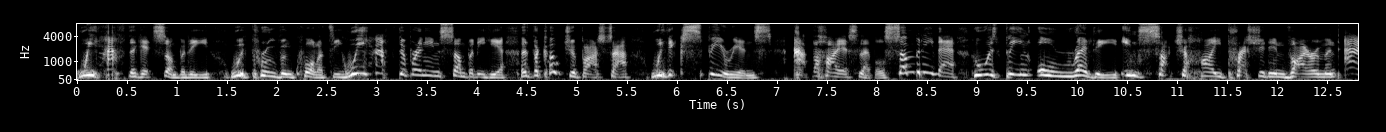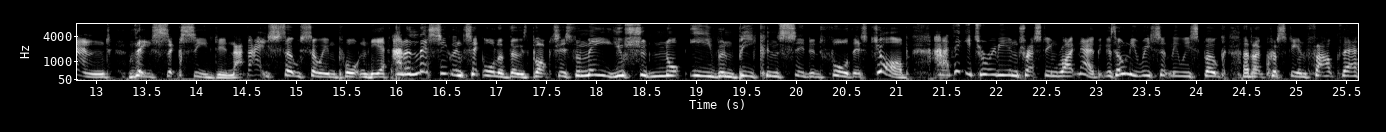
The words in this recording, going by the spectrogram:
we have to get somebody with proven quality. We have to bring in somebody here as the coach of Barca with experience at the highest level. Somebody there who has been already in such a high pressured environment and they've succeeded in that. That is so, so important here. And unless you can tick all of those boxes, for me, you should not even be considered for this job. And I think it's really interesting right now because only recently we spoke about Christian Falk there,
